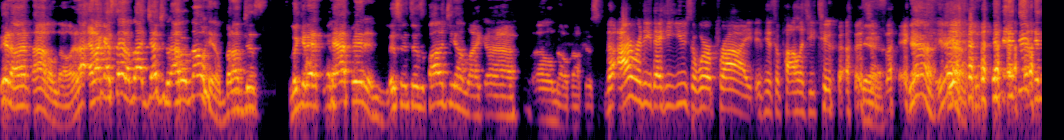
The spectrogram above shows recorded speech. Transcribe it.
you know, I, I don't know. And, I, and, like I said, I'm not judging him. I don't know him, but I'm just looking at what happened and listening to his apology. I'm like, uh, I don't know about this. The irony that he used the word pride in his apology too. Yeah. Like, yeah. yeah, yeah, and, and, then, and, then,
